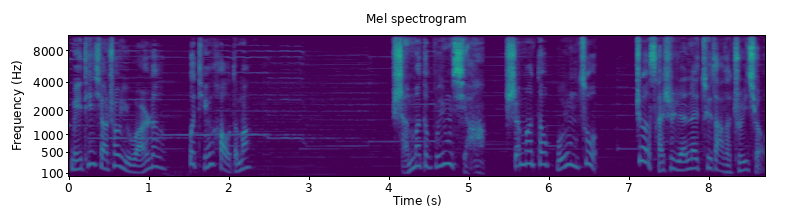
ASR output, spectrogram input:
每天享受与玩乐，不挺好的吗？什么都不用想，什么都不用做，这才是人类最大的追求。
